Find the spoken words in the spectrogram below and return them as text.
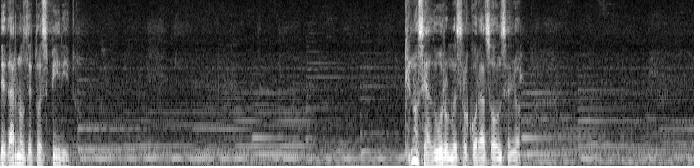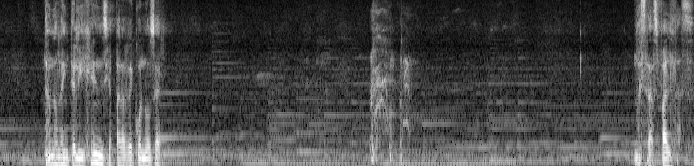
de darnos de tu espíritu. Que no sea duro nuestro corazón, Señor. Danos la inteligencia para reconocer. Nuestras faltas.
